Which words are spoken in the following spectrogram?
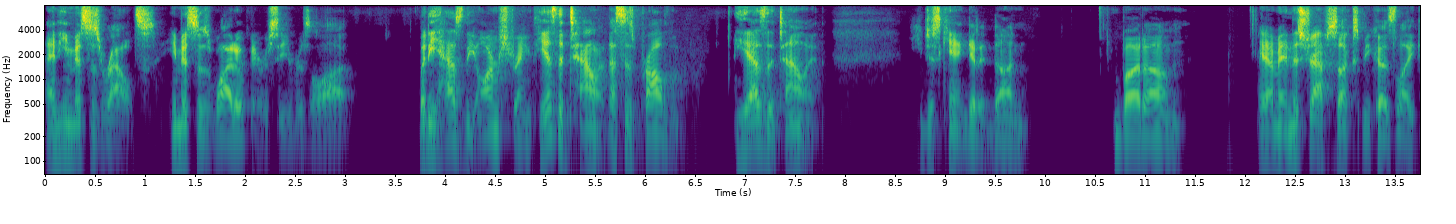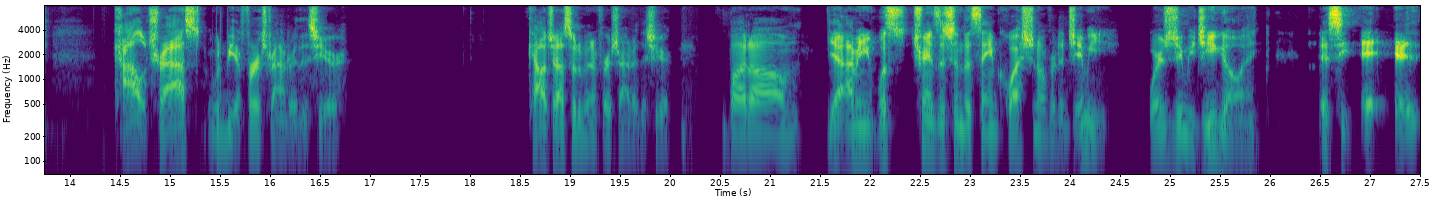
And he misses routes. He misses wide open receivers a lot. But he has the arm strength. He has the talent. That's his problem. He has the talent. He just can't get it done. But um yeah, man, this draft sucks because like Kyle Trask would be a first rounder this year. Kyle Trask would have been a first rounder this year. But um, yeah, I mean, let's transition the same question over to Jimmy. Where's Jimmy G going? Is he? It, it,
